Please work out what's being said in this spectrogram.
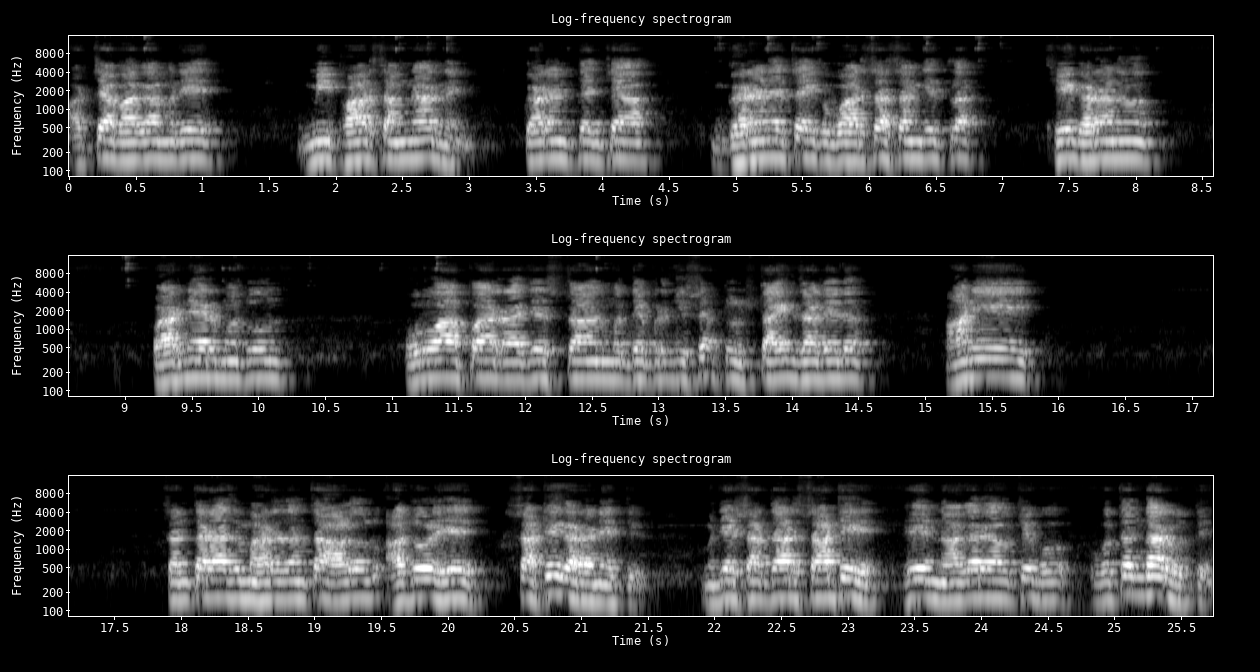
आजच्या भागामध्ये मी फार सांगणार नाही. कारण त्यांच्या घराण्याचा एक वारसा सांगितला. हे घराणं पारनेरमधून पूर्वापार राजस्थान मध्य प्रदेशातून स्थायिक झालेलं आणि संतराज महाराजांचा आळो आजोळ हे साठे घराण्यातील म्हणजे सरदार साठे हे नागरगावचे वतनदार होते.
